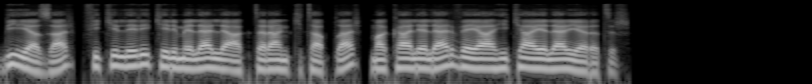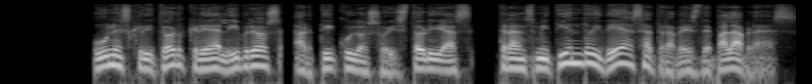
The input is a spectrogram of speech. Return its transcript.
Bir yazar, fikirleri kelimelerle aktaran kitaplar, makaleler veya hikayeler yaratır. Un escritor crea libros, artículos o historias, transmitiendo ideas a través de palabras.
